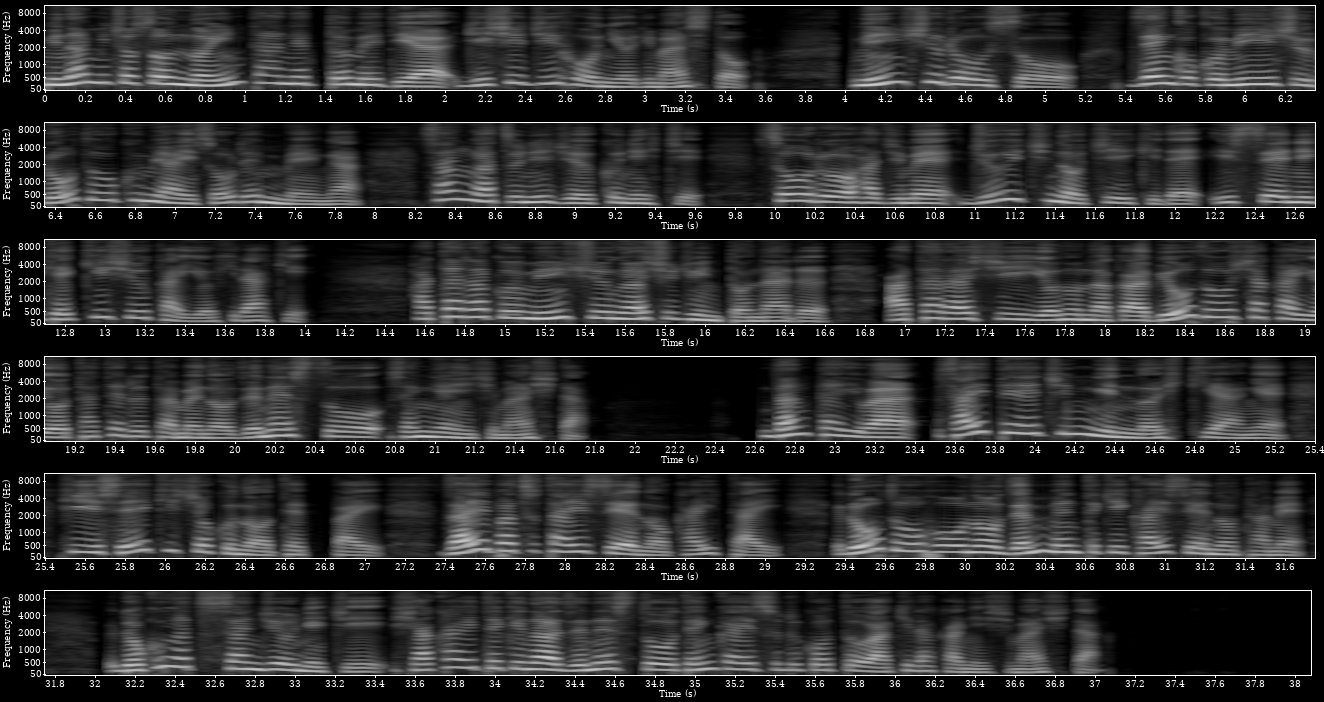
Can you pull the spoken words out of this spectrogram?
南朝村のインターネットメディア自主時報によりますと、民主労総、全国民主労働組合総連盟が3月29日、ソウルをはじめ11の地域で一斉に決起集会を開き、働く民衆が主人となる新しい世の中平等社会を立てるためのゼネストを宣言しました。団体は最低賃金の引き上げ、非正規職の撤廃、財閥体制の解体、労働法の全面的改正のため、6月30日、社会的なゼネストを展開することを明らかにしました。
